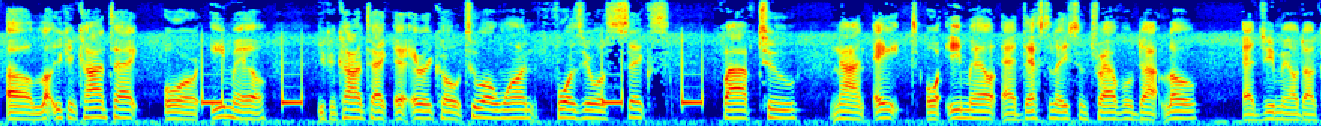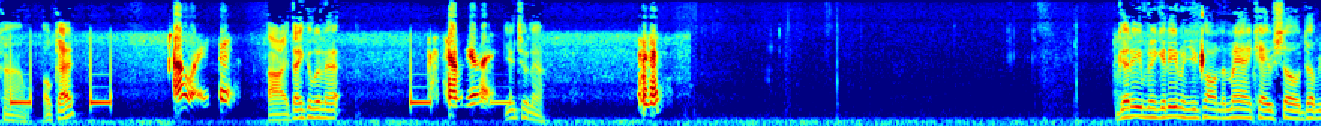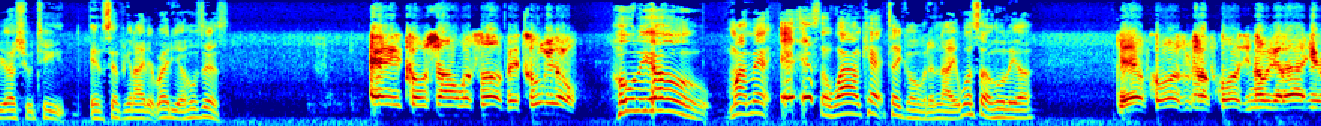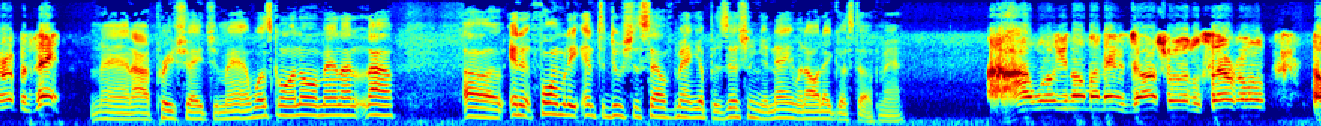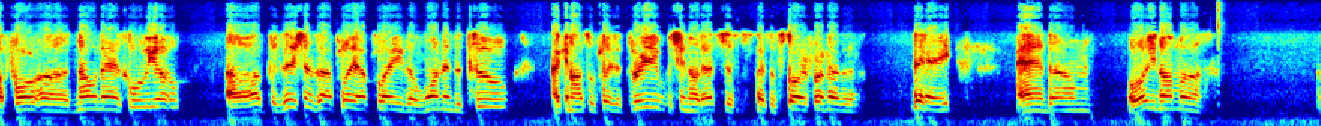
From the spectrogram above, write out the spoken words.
uh, you can contact or email you can contact at area code 201-406-5298 or email at destinationtravel.low at gmail.com. Okay? All right. Thanks. All right. Thank you, Lynette. Have a good night. You too now. Mm-hmm. Good evening. Good evening. You're calling the Man Cave Show, WSUT in Simply United Radio. Who's this? Hey, Coach Sean, what's up? It's Julio. Julio, my man. It, it's a Wildcat takeover tonight. What's up, Julio? Yeah, of course, man. Of course. You know we got out here represent. Man, I appreciate you, man. What's going on, man? I, now, uh, in it, formally introduce yourself, man, your position, your name, and all that good stuff, man. Uh, well, you know, my name is Joshua Lucero, uh, for uh, known as Julio. Uh, positions I play, I play the one and the two. I can also play the three, but you know, that's just that's a story for another day. And um, well, you know, I'm a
